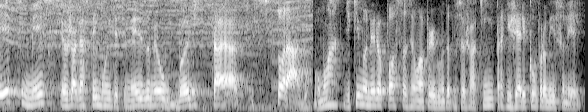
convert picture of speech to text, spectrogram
esse mês eu já gastei muito. Esse mês o meu budget está estourado. Vamos lá? De que maneira eu posso fazer uma pergunta para o seu Joaquim para que gere compromisso nele?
